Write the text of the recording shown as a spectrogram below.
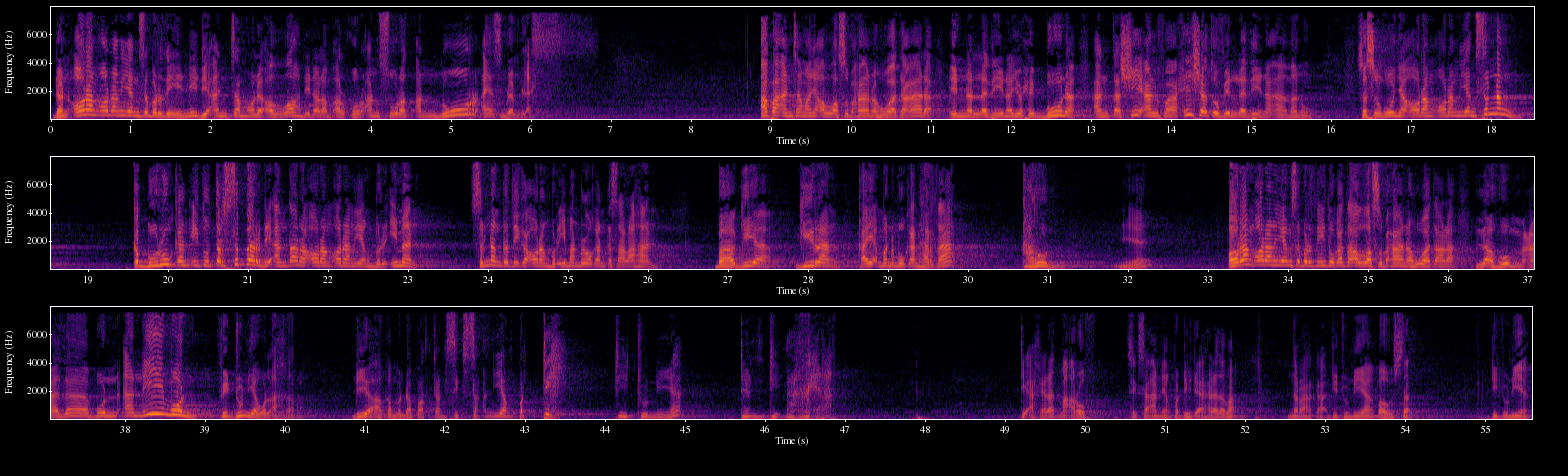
Dan orang-orang yang seperti ini diancam oleh Allah di dalam Al-Quran surat An-Nur ayat 19. Apa ancamannya Allah Subhanahu wa taala? Innal ladzina yuhibbuna an tashi'al fahishatu fil ladzina amanu. Sesungguhnya orang-orang yang senang keburukan itu tersebar di antara orang-orang yang beriman. Senang ketika orang beriman melakukan kesalahan. Bahagia, girang kayak menemukan harta karun. Ya. Orang-orang yang seperti itu kata Allah Subhanahu wa taala, lahum adzabun alimun fi dunya wal akhirah. Dia akan mendapatkan siksaan yang pedih di dunia dan di akhirat. Di akhirat ma'ruf, siksaan yang pedih di akhirat apa? Neraka. Di dunia apa Ustaz? Di dunia.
